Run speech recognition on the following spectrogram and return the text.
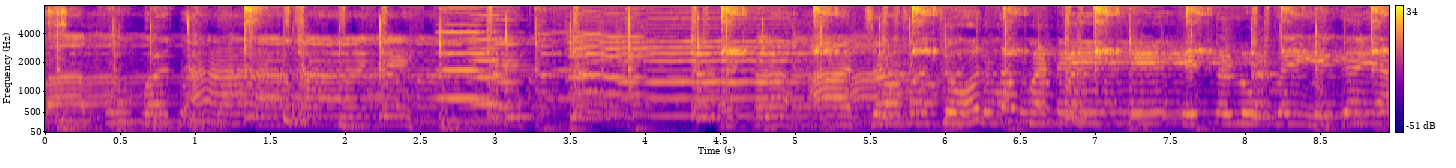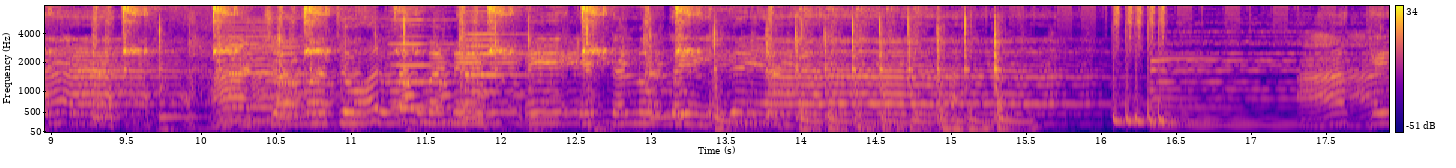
બાપુ બધા માંગે તમને એટલું કઈ ગયા હાચમ જો તમને એટલું કઈ ગયા આંખે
